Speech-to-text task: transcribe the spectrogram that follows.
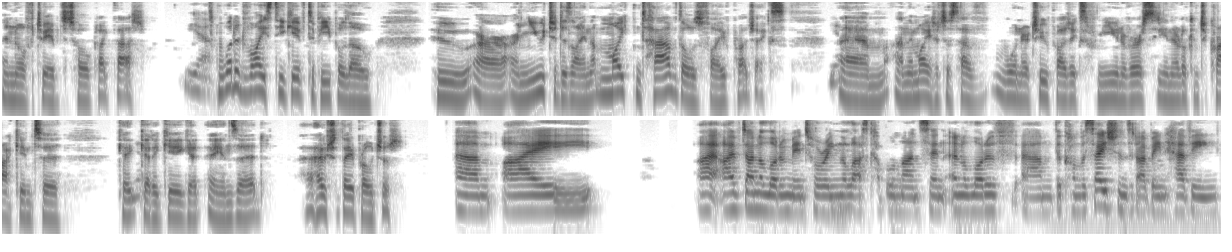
enough to be able to talk like that. Yeah. What advice do you give to people, though, who are, are new to design that mightn't have those five projects. Yeah. Um, and they might just have one or two projects from university and they're looking to crack into get, yeah. get a gig at ANZ. How should they approach it? Um, I I, have done a lot of mentoring the last couple of months, and, and a lot of um, the conversations that I've been having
